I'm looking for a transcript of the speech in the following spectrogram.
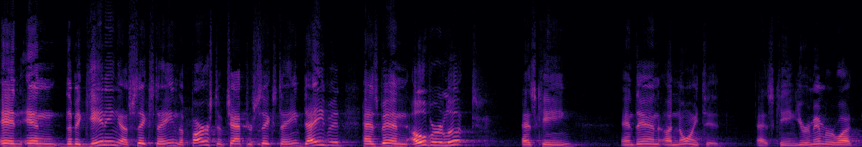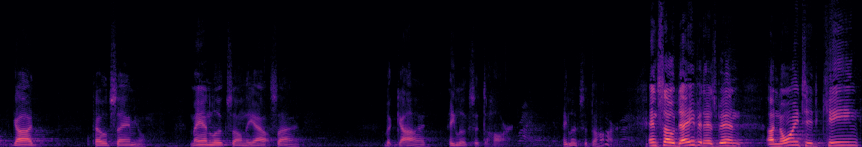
And in the beginning of 16, the first of chapter 16, David has been overlooked as king and then anointed as king. You remember what God told Samuel? Man looks on the outside, but God, He looks at the heart. He looks at the heart. And so David has been anointed king,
